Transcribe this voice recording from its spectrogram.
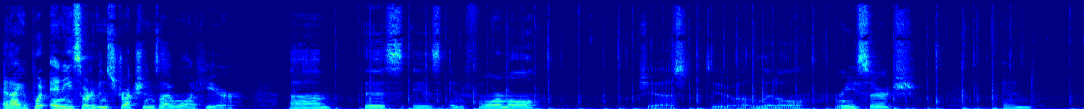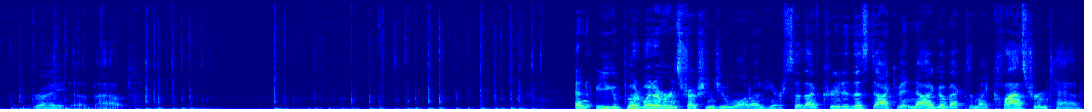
And I can put any sort of instructions I want here. Um, this is informal. Just do a little research and write about. And you can put whatever instructions you want on here. So I've created this document. Now I go back to my classroom tab.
